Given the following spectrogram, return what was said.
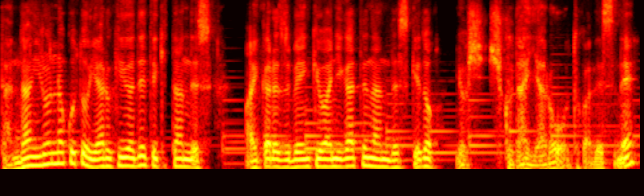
だんだんいろんなことをやる気が出てきたんです。相変わらず勉強は苦手なんですけど、よし、宿題やろうとかですね。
